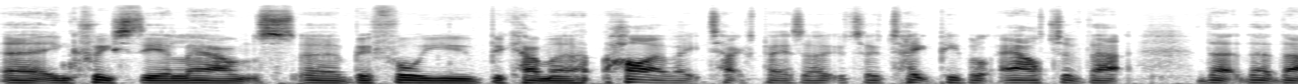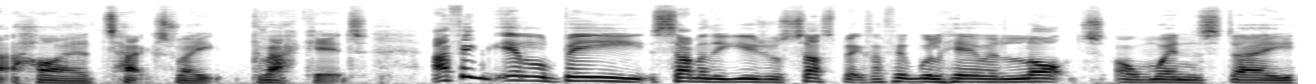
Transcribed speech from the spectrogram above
uh, increase the allowance uh, before you become a higher rate taxpayer. So, so take people out of that, that, that, that higher tax rate bracket. I think it'll be some of the usual suspects. I think we'll hear a lot on Wednesday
